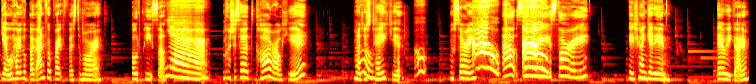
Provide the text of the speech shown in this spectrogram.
Yeah, we'll have it for both and for breakfast tomorrow. Cold pizza. Yeah. Oh my gosh, there's a car out here. Might just Oh. take it. Oh. Oh, sorry. Ow! Out, sorry, sorry. Here, try and get in. There we go. Oh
